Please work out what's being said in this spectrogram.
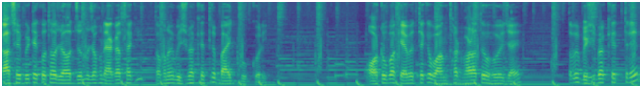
কাছে পিঠে কোথাও যাওয়ার জন্য যখন একা থাকি, তখন আমি বেশিরভাগ ক্ষেত্রে বাইক বুক করি। অটো বা ক্যাবের থেকে ওয়ান থার্ড ভাড়াতেও হয়ে যায়, তবে বেশিরভাগ ক্ষেত্রে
